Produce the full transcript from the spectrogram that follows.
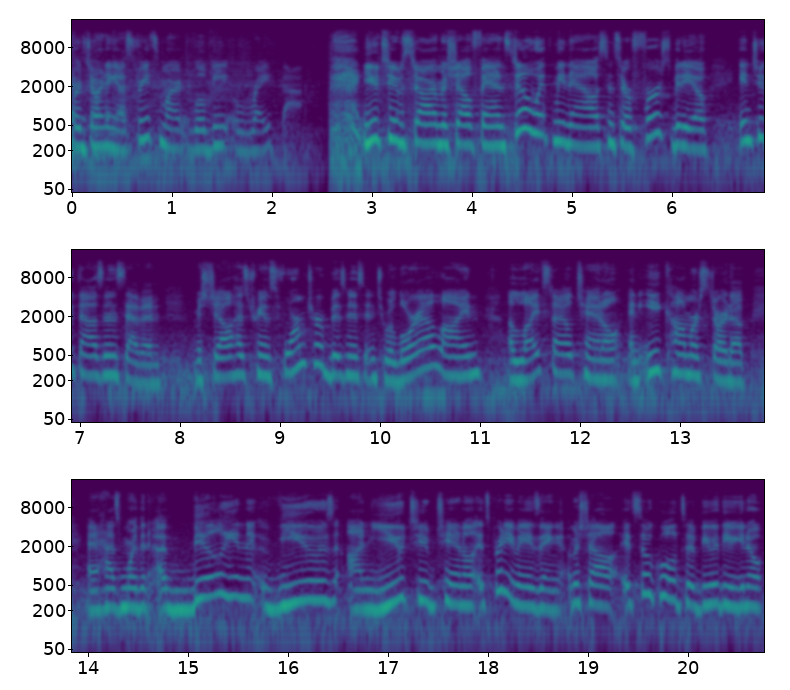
for joining us. Street Smart We'll be right back. YouTube star Michelle Phan still with me now since her first video in 2007. Michelle has transformed her business into a L'Oreal line, a lifestyle channel, an e-commerce startup, and has more than a billion views on YouTube channel. It's pretty amazing. Michelle, it's so cool to be with you. You know,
